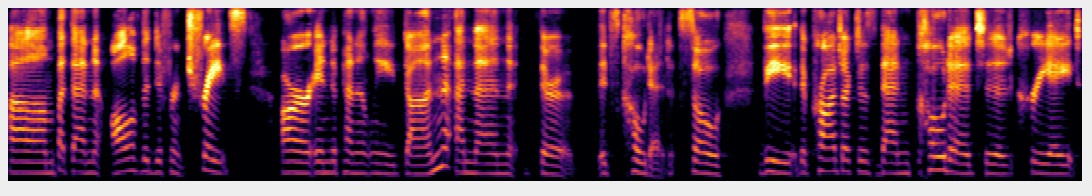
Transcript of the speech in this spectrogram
Um, but then all of the different traits are independently done and then they're it's coded. So the the project is then coded to create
